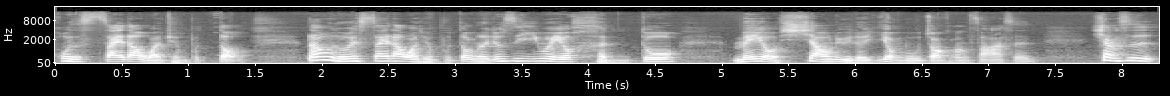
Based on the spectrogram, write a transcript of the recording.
或是塞到完全不动。那为什么会塞到完全不动呢？就是因为有很多没有效率的用路状况发生，像是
